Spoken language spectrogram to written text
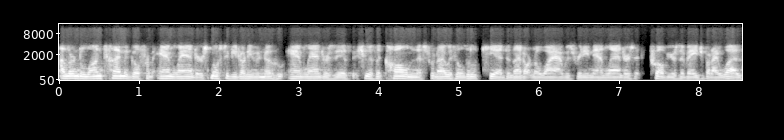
I learned a long time ago from Ann Landers. Most of you don't even know who Ann Landers is, but she was a columnist when I was a little kid, and I don't know why I was reading Ann Landers at 12 years of age, but I was.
